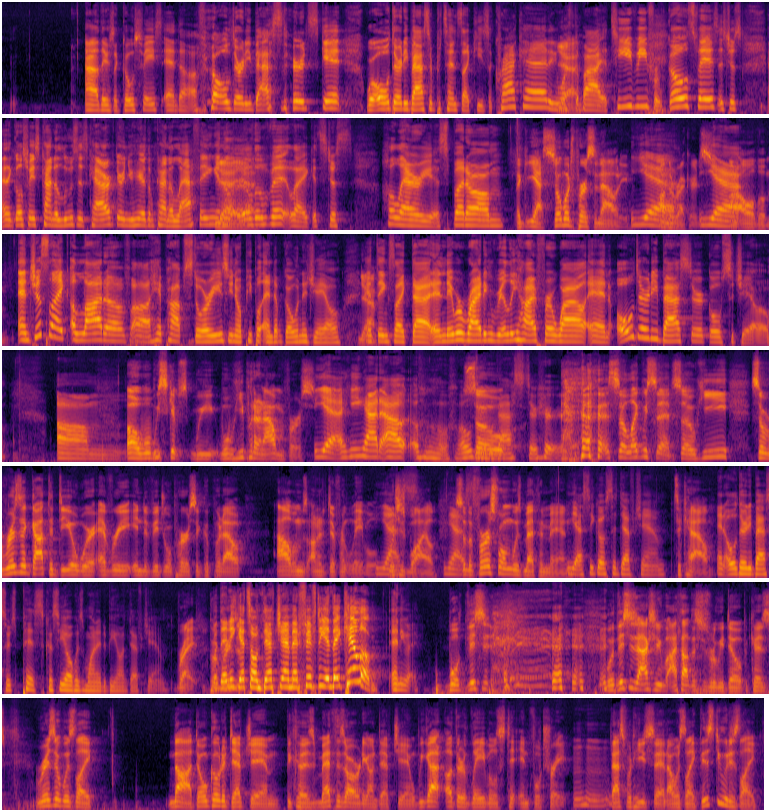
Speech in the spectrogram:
uh, there's a Ghostface and a old dirty bastard skit where old dirty bastard pretends like he's a crackhead and he wants to buy a TV from Ghostface. It's just and then Ghostface kind of loses character and you hear them kind of laughing in Yeah, a, yeah. a little bit. Like it's just hilarious. But um, Like yeah, so much personality. Yeah, On the records. yeah. On all of them. and just like a lot of uh, hip hop stories, you know, people end up going to jail Yeah. and things like that. And they were riding really high for a while, and Old Dirty Bastard goes to jail. Um, Oh well, we skipped. We well, he put an album first. yeah, he had out. Oh, Old So- Dirty Bastard. so like we said, so he so RZA got the deal where every individual person could put out albums on a different label, which is wild. Yes. So the first one was Method Man yes, he goes to Def Jam, to Cal. and Old Dirty Bastard's pissed because he always wanted to be on Def Jam. Right. But, then he gets on Def Jam at 50 and they kill him. Anyway. Well, this is well, this is actually I thought this was really dope because RZA was like, "Nah, don't go to Def Jam because Meth is already on Def Jam. We got other labels to infiltrate." Mm-hmm. That's what he said. I was like, "This dude is like."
